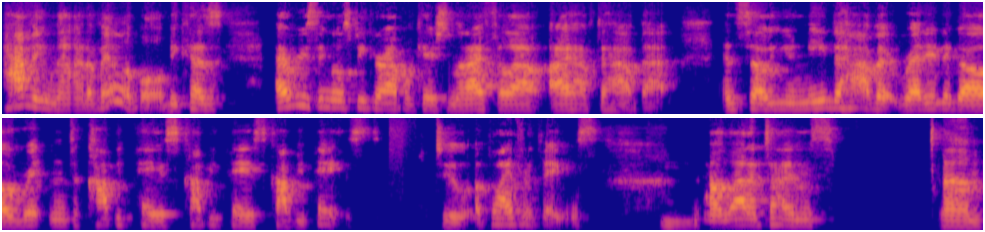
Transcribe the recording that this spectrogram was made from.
having that available because every single speaker application that I fill out, I have to have that. And so you need to have it ready to go, written to copy paste, copy paste, copy paste to apply for things. Mm. Now, a lot of times um,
